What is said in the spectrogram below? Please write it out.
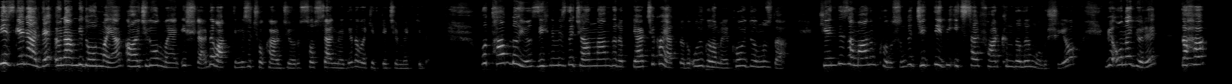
Biz genelde önemli de olmayan, acil olmayan işlerde vaktimizi çok harcıyoruz. Sosyal medyada vakit geçirmek gibi. Bu tabloyu zihnimizde canlandırıp gerçek hayatta da uygulamaya koyduğumuzda kendi zamanım konusunda ciddi bir içsel farkındalığım oluşuyor ve ona göre daha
